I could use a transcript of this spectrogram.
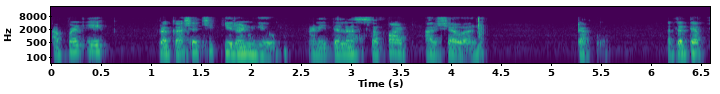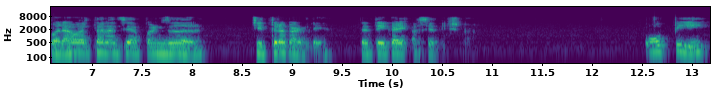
आपण एक प्रकाशाची किरण घेऊ आणि त्याला सपाट आरशावर टाकू. आता त्या परावर्तनाचे आपण जर चित्र काढले तर ते काही असे दिसणार. ओ पी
